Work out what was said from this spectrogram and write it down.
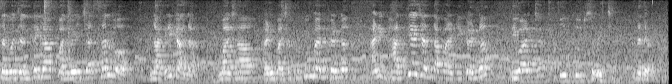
सर्व जनतेला पनवेलच्या सर्व नागरिकांना माझ्या आणि माझ्या कुटुंबांकडनं आणि भारतीय जनता पार्टीकडनं दिवाळीच्या खूप खूप शुभेच्छा. धन्यवाद.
